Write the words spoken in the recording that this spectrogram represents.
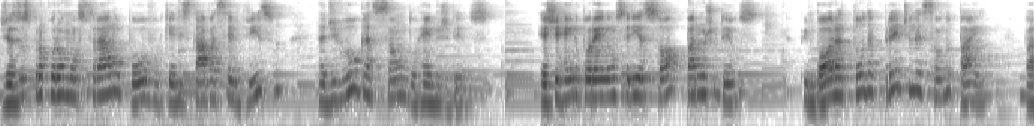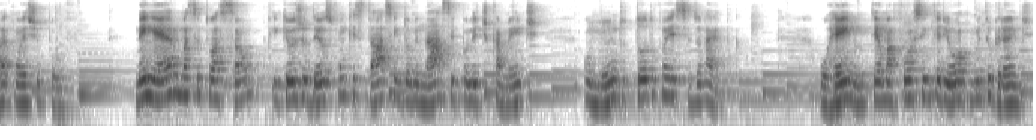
Jesus procurou mostrar ao povo que ele estava a serviço da divulgação do reino de Deus. Este reino, porém, não seria só para os judeus, embora toda predileção do Pai para com este povo. Nem era uma situação em que os judeus conquistassem e dominassem politicamente o mundo todo conhecido na época. O reino tem uma força interior muito grande,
